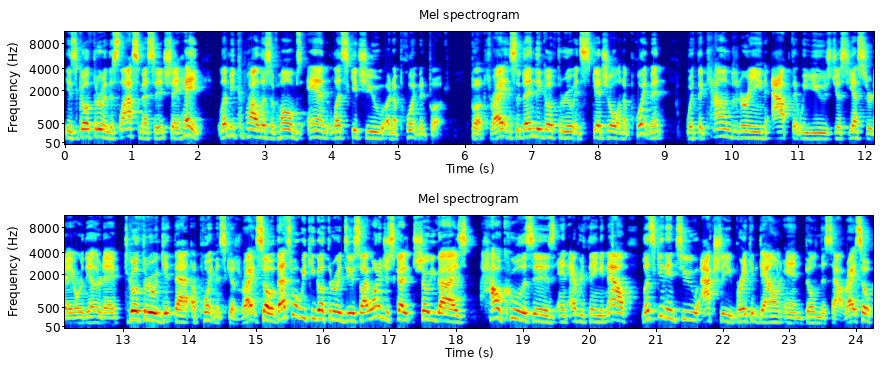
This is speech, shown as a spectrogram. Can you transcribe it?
is go through in this last message say hey let me compile a list of homes and let's get you an appointment book booked right? And so then they go through and schedule an appointment with the calendaring app that we used just yesterday or the other day to go through and get that appointment scheduled right? So that's what we can go through and do. So I want to just show you guys how cool this is and everything. And now let's get into actually breaking down and building this out right? So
